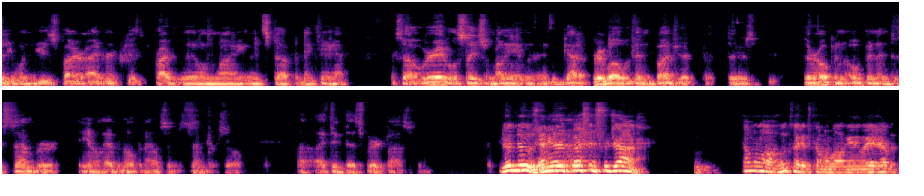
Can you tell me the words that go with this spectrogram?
city wouldn't use fire hydrant because it's privately owned line and stuff and they can't. So we we're able to save some money and, and got it pretty well within the budget, but there's. They're hoping open in December, you know, have an open house in December, so. Uh, I think that's very possible. Good news. Any other questions for John? Coming along, looks like it's coming along anyway. I haven't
